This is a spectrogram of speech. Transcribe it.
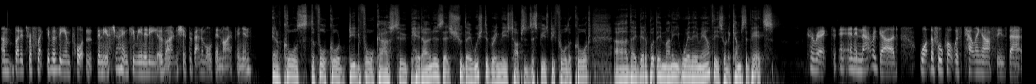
um, but it's reflective of the importance in the Australian community of ownership of animals, in my opinion. And of course, the full court did forecast to pet owners that should they wish to bring these types of disputes before the court, uh, they better put their money where their mouth is when it comes to pets. Correct. And in that regard, what the full court was telling us is that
